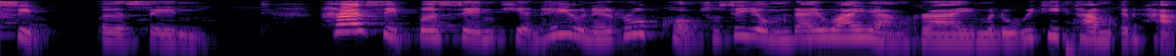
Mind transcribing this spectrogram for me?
50เปอร์เซ็นต์50เปอร์เซ็นต์เขียนให้อยู่ในรูปของทศนิยมได้ว่าอย่างไร มาดูวิธีทำกันค่ะ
